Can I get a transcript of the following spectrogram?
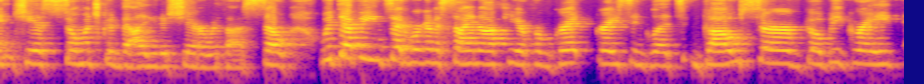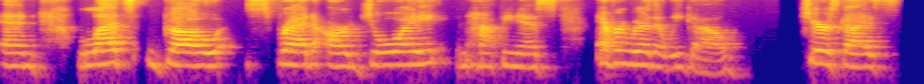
and she has so much good value to share with us. So, with that being said, we're going to sign off here from Grit, Grace, and Glitz. Go serve, go be great, and let's go spread our joy and happiness everywhere that we go. Cheers, guys.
